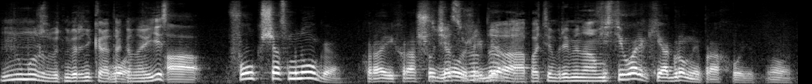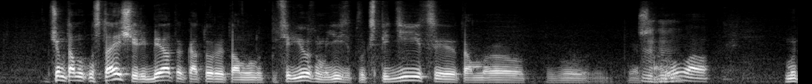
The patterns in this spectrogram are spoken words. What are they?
Ну, может быть, наверняка так Вот. оно и есть. А фолк сейчас много, и хорошо Сейчас делают уже, ребята. да, а по тем временам... Фестивали какие огромные проходят. Вот. Причем там настоящие ребята, которые там ну, по-серьезному ездят в экспедиции, там, э, Мгм. ну, а мы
